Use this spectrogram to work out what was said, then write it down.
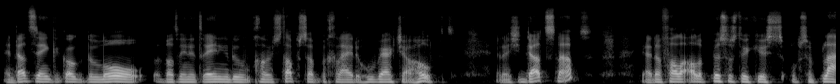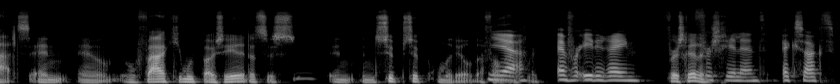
En dat is denk ik ook de lol wat we in de trainingen doen. Gewoon stap voor stap begeleiden. Hoe werkt jouw hoofd? En als je dat snapt, ja, dan vallen alle puzzelstukjes op zijn plaats. En uh, hoe vaak je moet pauzeren, dat is dus een, een sub-sub onderdeel daarvan. Ja, eigenlijk. en voor iedereen Verschillend. verschillend. Exact.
